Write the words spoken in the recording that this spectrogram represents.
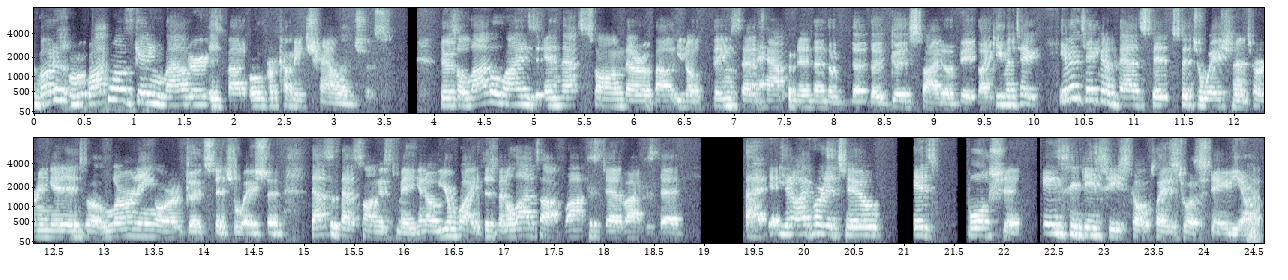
Motor, rock and roll is getting louder is about overcoming challenges. There's a lot of lines in that song that are about you know things that happen and then the, the, the good side of it. Like even take even taking a bad situation and turning it into a learning or a good situation. That's what that song is to me. You know, you're right. There's been a lot of talk. Rock is dead. Rock is dead. Uh, you know, I've heard it too. It's bullshit. ACDC still plays to a stadium.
